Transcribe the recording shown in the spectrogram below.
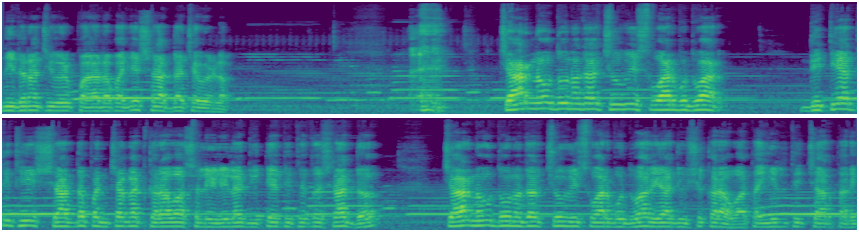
निधनाची वेळ पाळायला पाहिजे श्राद्धाच्या वेळेला. चार नऊ दोन हजार चोवीस वार बुधवार द्वितीय तिथी श्राद्ध पंचांगात करावा असं लिहिलेलं आहे. द्वितीय तिथीचं श्राद्ध चार नऊ दोन हजार चोवीस वार बुधवार या दिवशी करावं. आता येईल ती चार तारीख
